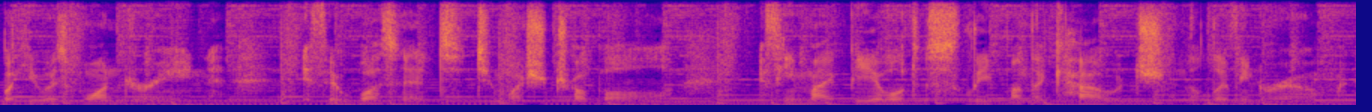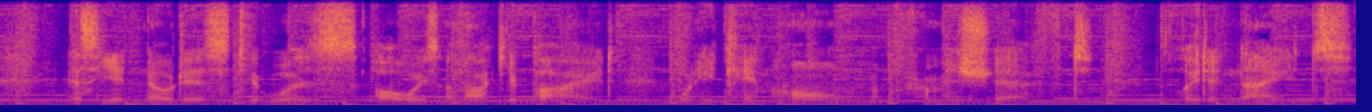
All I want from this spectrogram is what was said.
But he was wondering if it wasn't too much trouble, if he might be able to sleep on the couch in the living room, as he had noticed it was always unoccupied when he came home from his shift late at night.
